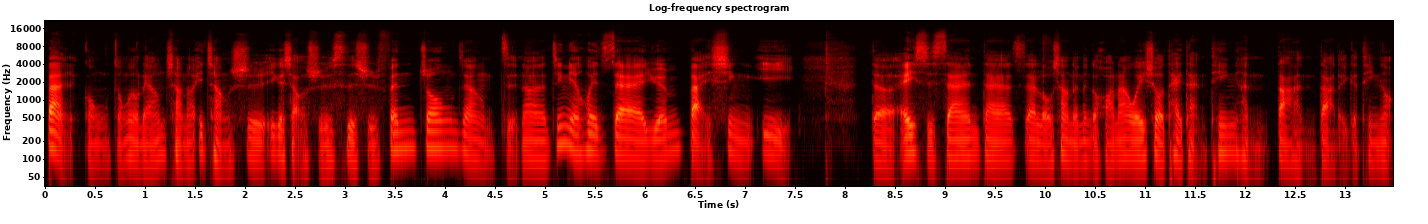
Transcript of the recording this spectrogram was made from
半，共总共有两场，那一场是一个小时四十分钟这样子。那今年会在原百信义的 A 十三，大家在楼上的那个华纳威秀泰坦厅，很大很大的一个厅哦。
